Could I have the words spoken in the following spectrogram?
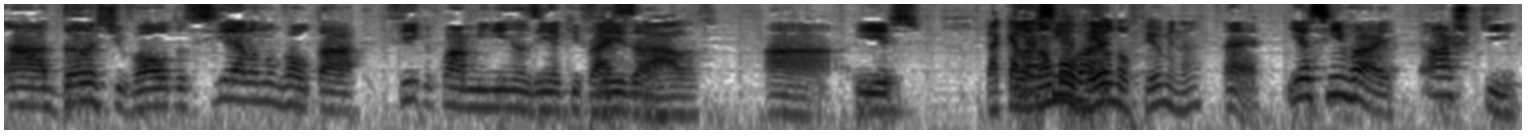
a Dust volta. Se ela não voltar, fica com a meninazinha que Bryce fez a, Dallas. A... Isso. Já que ela E não assim morreu vai. no filme, né? É, e assim vai. Eu acho que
